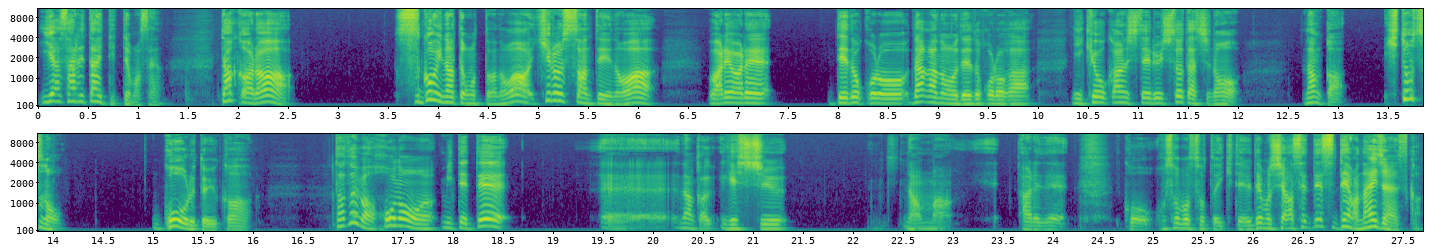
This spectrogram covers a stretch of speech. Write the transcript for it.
癒されたいって言ってません？だからすごいなと思ったのはひろしさんっていうのは我々出どころ長野の出どころがに共感してる人たちのなんか一つのゴールというか例えば炎を見てて、えーなんか月収なんまあれでこう細々と生きてるでも幸せですではないじゃないですか。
